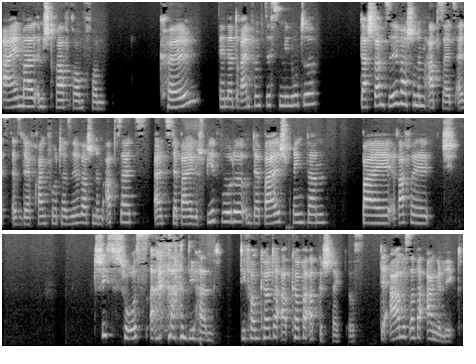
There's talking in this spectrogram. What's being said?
einmal im Strafraum von Köln in der 53. Minute da stand Silva schon im Abseits, als, also der Frankfurter Silva schon im Abseits, als der Ball gespielt wurde und der Ball springt dann bei Raphael Schießschuss an die Hand, die vom Körper, ab, Körper abgestreckt ist. Der Arm ist aber angelegt.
